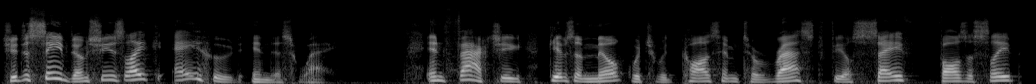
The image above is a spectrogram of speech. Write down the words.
She deceived him. She's like Ehud in this way. In fact, she gives him milk which would cause him to rest, feel safe, falls asleep,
